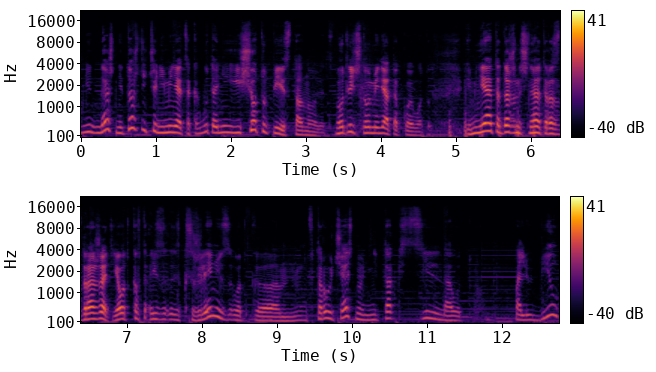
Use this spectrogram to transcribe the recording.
не- знаешь, не то, что ничего не меняется, а как будто они еще тупее становятся. Ну, вот лично у меня такой вот. И меня это даже начинает раздражать. Я вот, из- к сожалению, вот к, вторую часть, ну, не так сильно вот полюбил,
